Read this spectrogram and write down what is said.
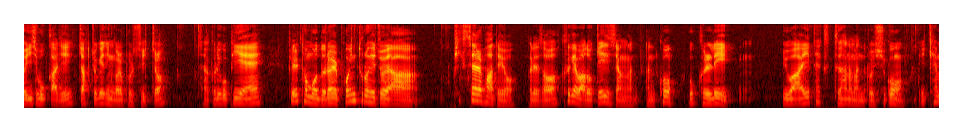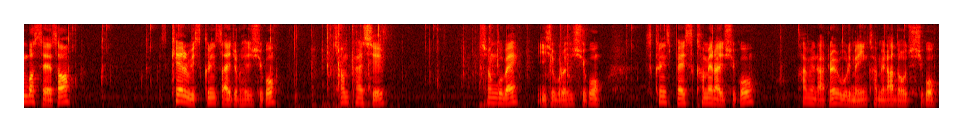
25까지 쫙 쪼개진 걸 볼 수 있죠. 자, 그리고 B에 필터 모드를 포인트로 해줘야 픽셀화 돼요. 그래서 크게 봐도 깨지지 않, 않고 우클릭 UI 텍스트 하나 만들어 주시고 이 캔버스에서 스케일 위스크린 사이즈로 해주시고 1080 1920으로 해주시고 스크린 스페이스 카메라 해주시고 카메라를 우리 메인 카메라 넣어주시고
